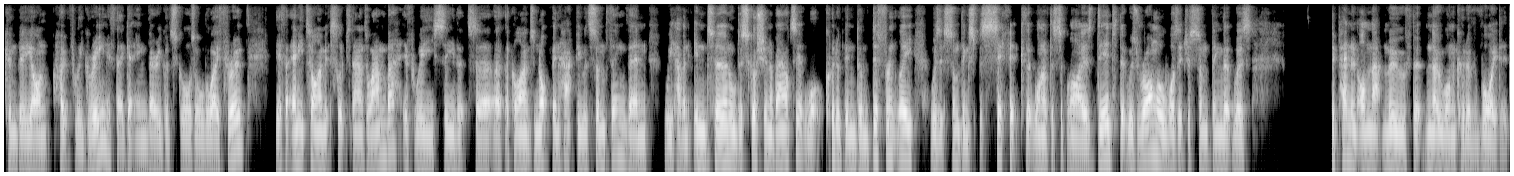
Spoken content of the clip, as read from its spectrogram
can be on hopefully green if they're getting very good scores all the way through if at any time it slips down to amber, if we see that uh, a client's not been happy with something, then we have an internal discussion about it. What could have been done differently? Was it something specific that one of the suppliers did that was wrong, or was it just something that was dependent on that move that no one could have avoided?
